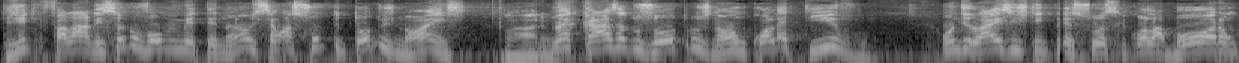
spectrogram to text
Tem gente que fala, ah, nisso eu não vou me meter, não. Isso é um assunto de todos nós. Claro. Não é casa dos outros, não, é um coletivo. Onde lá existem pessoas que colaboram,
